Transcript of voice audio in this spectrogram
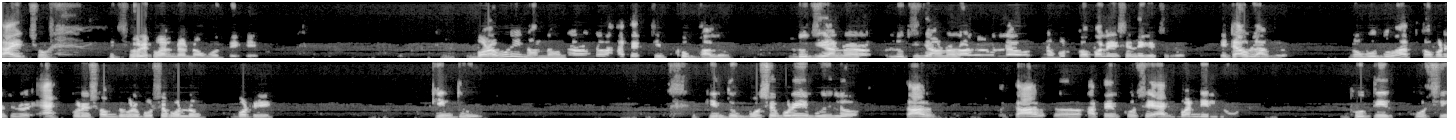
তাই ছুঁড়ে মারল নমর দিকে। বরাবরই নন্দন আনন্দ হাতের টিপ খুব ভালো। লুচি জানো লুচি জানো রসগোল্লাও নবুর কপালে এসে লেগেছিল। এটাও লাগল। নবু দুহাত কপালে ছিল, এক করে শব্দ করে বসে পড়ল বটে। কিন্তু কিন্তু বসে পড়েই বুঝলো তার তার হাতের কোষে এক বান্ডিল নোট। ধুতির কষি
